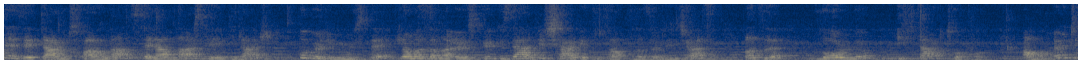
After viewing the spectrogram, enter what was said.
Lezzetler Mutfağı'ndan selamlar, sevgiler. Bu bölümümüzde Ramazan'a özgü güzel bir şerbetli tatlı hazırlayacağız. Adı Lorlu İftar Topu. Ama önce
